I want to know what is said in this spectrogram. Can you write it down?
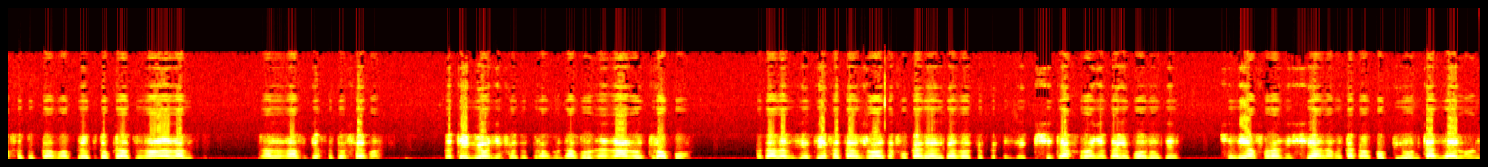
αυτό το πράγμα. Πρέπει το κράτος να αναλάβει, να αναλάβει και αυτό το θέμα, να τελειώνει αυτό το πράγμα, να βρουν έναν άλλο τρόπο Κατάλαβες γιατί αυτά τα ζώα, τα φουκαριάδικα εδώ και 60 χρόνια ταλαιπωρούνται σε διάφορα νησιά να μην τα κακοποιούν, τα δέρνουν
